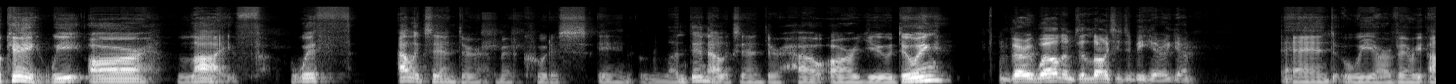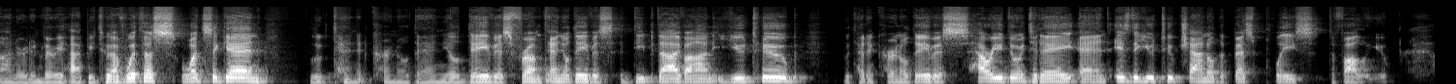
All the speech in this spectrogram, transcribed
Okay, we are live with Alexander Mercouris in London. Alexander, how are you doing? Very well and delighted to be here again. And we are very honored and very happy to have with us once again Lieutenant Colonel Daniel Davis from Daniel Davis Deep Dive on YouTube. Lieutenant Colonel Davis, how are you doing today? And is the YouTube channel the best place to follow you?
